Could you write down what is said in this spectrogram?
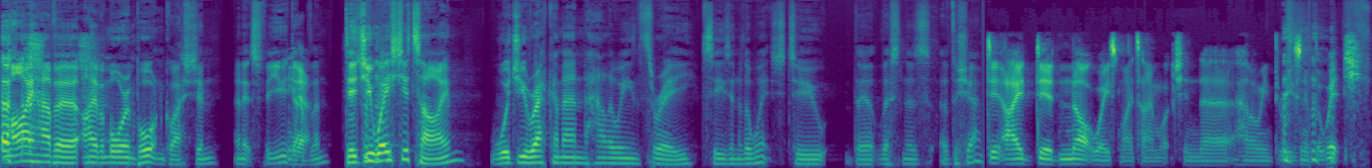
I have a I have a more important question, and it's for you, Yeah. Devlin. Did you waste your time? Would you recommend Halloween Three: Season of the Witch to the listeners of the show? Did, I did not waste my time watching uh, Halloween: three, Season of the Witch.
